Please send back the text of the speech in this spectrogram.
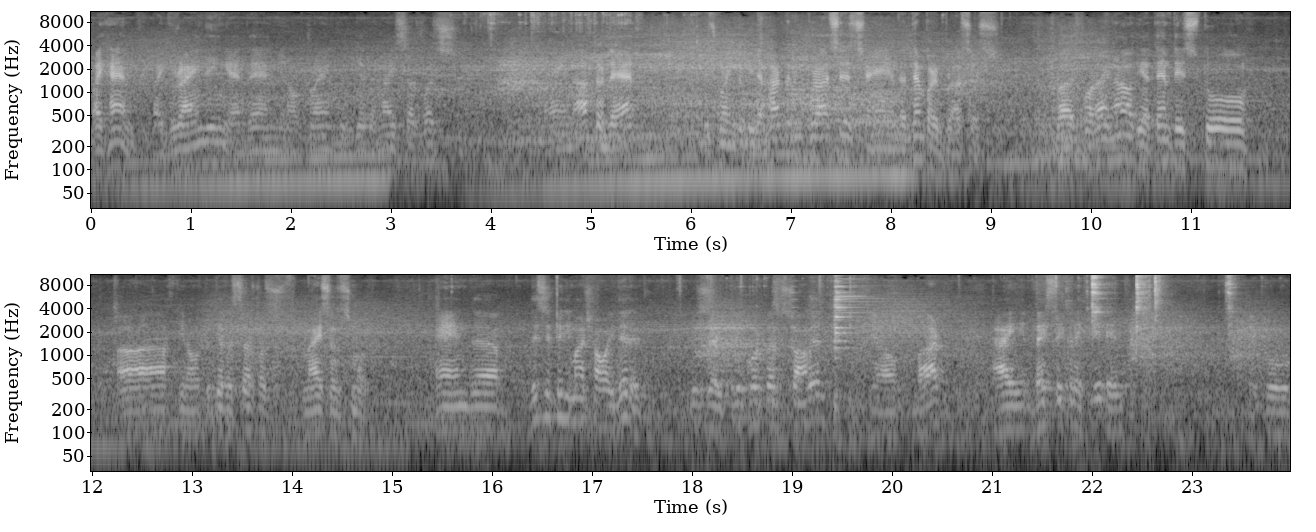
by hand, by grinding, and then you know trying to get a nice surface. And after that, it's going to be the hardening process and the tempering process. But for right now, the attempt is to uh, you know to get the surface nice and smooth. And uh, this is pretty much how I did it. This is a three-quarter solid you know, bar. I basically heat it to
